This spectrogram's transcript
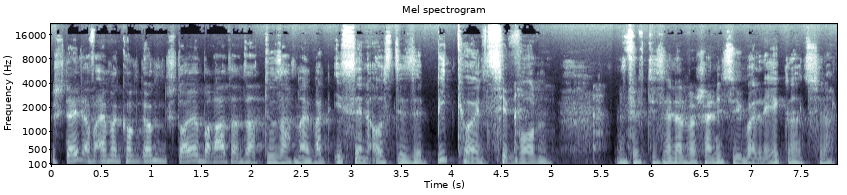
stellt auf einmal, kommt irgendein Steuerberater und sagt, du sag mal, was ist denn aus diese Bitcoins geworden? Und 50 Cent hat wahrscheinlich so überlegt und hat sich gedacht,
